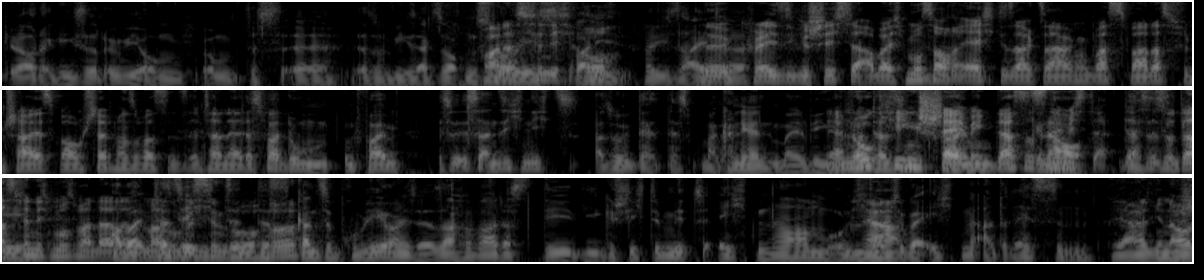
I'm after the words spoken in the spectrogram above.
Genau, da ging es dann irgendwie um, um das, äh, also wie gesagt, socken Boah, das finde ich war, auch die, war die Eine Seite. crazy Geschichte, aber ich muss auch ehrlich gesagt sagen, was war das für ein Scheiß? Warum stellt man sowas ins Internet? Das war dumm. Und vor allem, es ist an sich nichts, also das, das, man kann ja meinetwegen ja, no King. Shaming, das ist Genau, nämlich, da, das ist also das okay. finde ich, muss man da dann Aber immer so ein tatsächlich, bisschen so, das, das hä? ganze Problem an dieser Sache war, dass die, die Geschichte mit echten Namen und ich Ja. glaube sogar echten Adressen ja genau,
